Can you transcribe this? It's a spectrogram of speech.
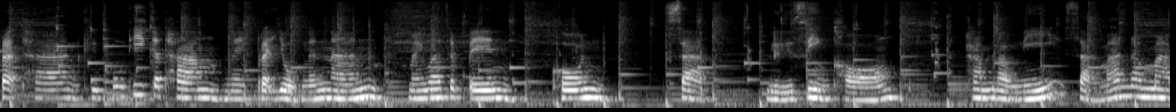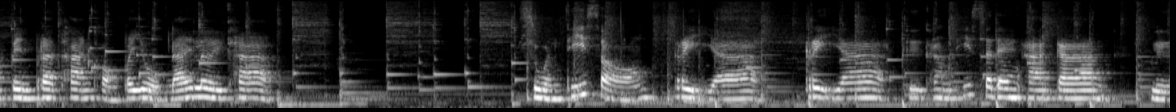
ประธานคือผู้ที่กระทำในประโยคนั้นๆ ไม่ว่าจะเป็น คน สัตว์ หรือสิ่งของ คำเหล่านี้สามารถนำมาเป็นประธานของประโยคได้เลยค่ะ ส่วนที่สองกริยา กริยา คือคำที่แสดงอาการ หรือ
